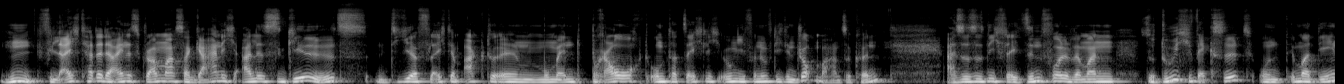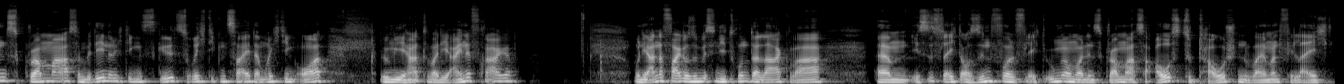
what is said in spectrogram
hm, vielleicht hatte der eine Scrum Master gar nicht alle Skills, die er vielleicht im aktuellen Moment braucht, um tatsächlich irgendwie vernünftig den Job machen zu können. Also ist es nicht vielleicht sinnvoll, wenn man so durchwechselt und immer den Scrum Master mit den richtigen Skills zur richtigen Zeit am richtigen Ort irgendwie hat, war die eine Frage. Und die andere Frage, so ein bisschen die drunter lag, war, ähm, ist es vielleicht auch sinnvoll, vielleicht irgendwann mal den Scrum Master auszutauschen, weil man vielleicht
